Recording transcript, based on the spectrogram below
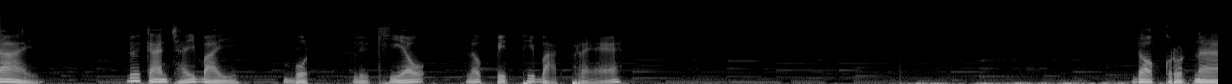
ได้ ด้วยการใช้ใบ บดหรือเคี้ยว แล้วปิดที่บาดแผล ดอกกรดน้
